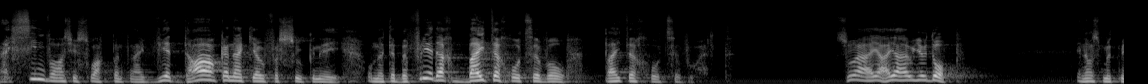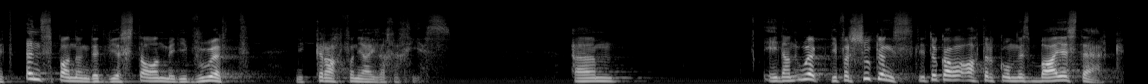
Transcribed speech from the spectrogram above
En hy sien waar is jou swakpunt en hy weet daar kan ek jou versoek nê om dit te bevredig buite God se wil, buite God se woord. So hy hy hou jou dop. En ons moet met inspanning dit weerstaan met die woord en die krag van die Heilige Gees. Ehm um, en dan ook die versoekings, dit ook al agterkom, dis baie sterk.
